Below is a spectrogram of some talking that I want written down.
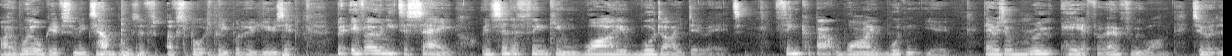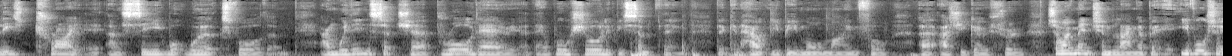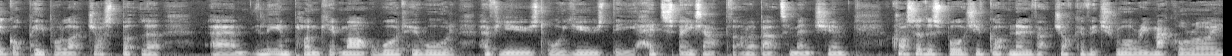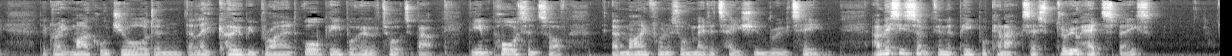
I will give some examples of, of sports people who use it, but if only to say, instead of thinking, why would I do it, think about why wouldn't you? There is a route here for everyone to at least try it and see what works for them. And within such a broad area, there will surely be something that can help you be more mindful uh, as you go through. So I've mentioned Langer, but you've also got people like Jos Buttler. Um, Liam Plunkett, Mark Wood, who all have used or used the Headspace app that I'm about to mention. Across other sports, you've got Novak Djokovic, Rory McIlroy, the great Michael Jordan, the late Kobe Bryant, all people who have talked about the importance of a mindfulness or meditation routine. And this is something that people can access through Headspace,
